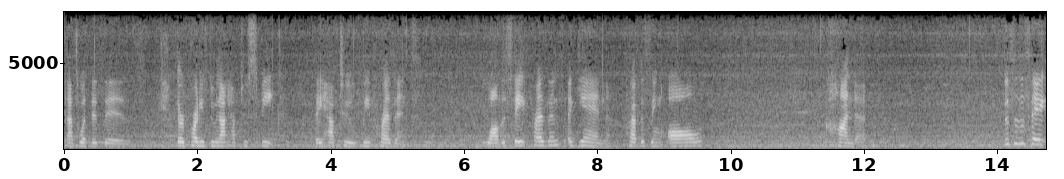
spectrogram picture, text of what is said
That's what this is. Third parties do not have to speak. They have to be present. While the state presence, again, prefacing all conduct. This is a state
